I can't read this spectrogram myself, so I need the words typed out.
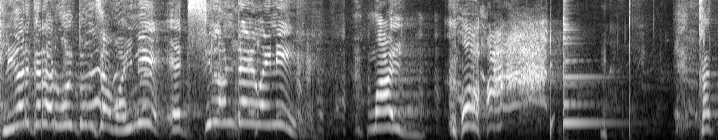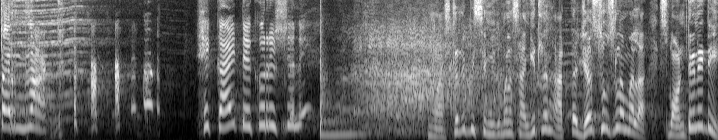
क्लिअर करा रोल तुमचा वहिनी. एक्सिलंट आहे वहिनी. माय खतरनाक. हे काय डेकोरेशन आहे? मास्टरपीस मी तुम्हाला सांगितलं ना आता जस्ट सुचलं मला. स्पॉन्टेनिटी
